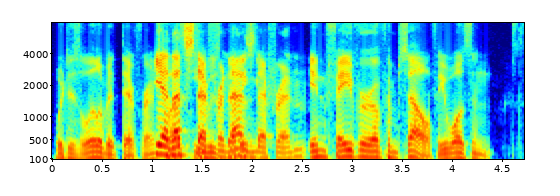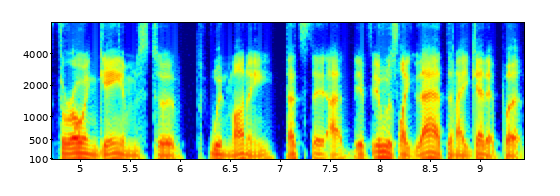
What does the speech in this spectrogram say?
which is a little bit different. Yeah, that's different. That's different. In favor of himself, he wasn't throwing games to win money. That's the, I, if it was like that, then I get it. But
